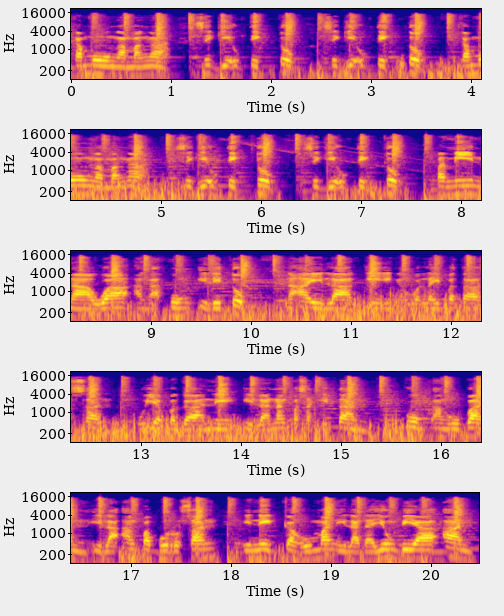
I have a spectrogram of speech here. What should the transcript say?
kamo nga mga sige og TikTok sige og TikTok. Kamo nga mga sige og TikTok sige og TikTok paminawa ang akong ilitok na ay laki nga walay batasan. Uya pagani ila nang pasakitan ug ang uban ila ang paburusan inig kahuman ila dayong biyaan.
